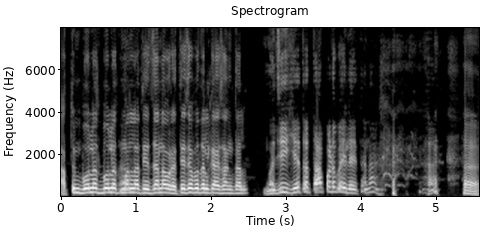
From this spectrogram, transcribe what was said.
आता तुम्ही बोलत बोलत. म्हणला ते जनावर आहे त्याच्याबद्दल काय सांगताल? म्हणजे हे तर तापड बैल येतं ना. हा.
